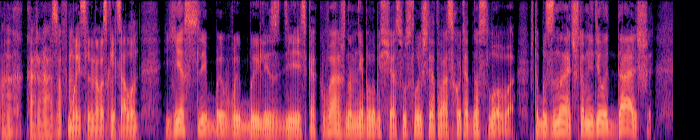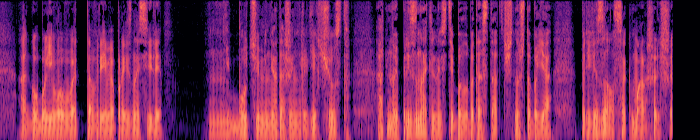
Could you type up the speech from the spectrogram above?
«Ах, Каразов!» — мысленно восклицал он. «Если бы вы были здесь, как важно мне было бы сейчас услышать от вас хоть одно слово, чтобы знать, что мне делать дальше!» А губы его в это время произносили «Не будь у меня даже никаких чувств. Одной признательности было бы достаточно, чтобы я привязался к маршальше.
